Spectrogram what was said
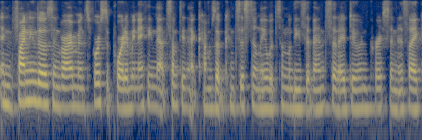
and finding those environments for support. I mean, I think that's something that comes up consistently with some of these events that I do in person. Is like,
